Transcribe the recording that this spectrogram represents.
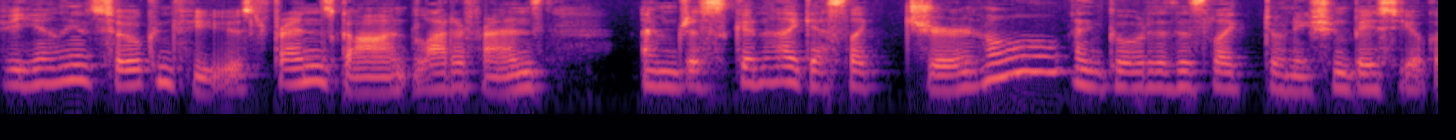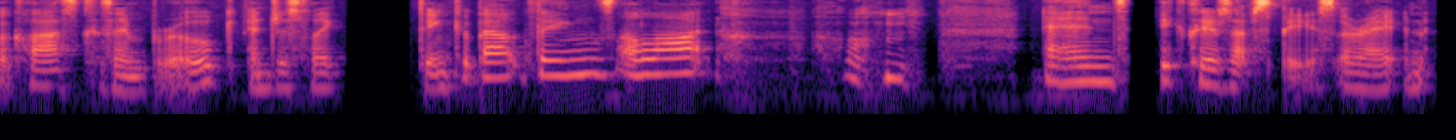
feeling so confused, friends gone, a lot of friends. I'm just gonna, I guess, like journal and go to this like donation based yoga class because I'm broke and just like think about things a lot. and it clears up space, all right? And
